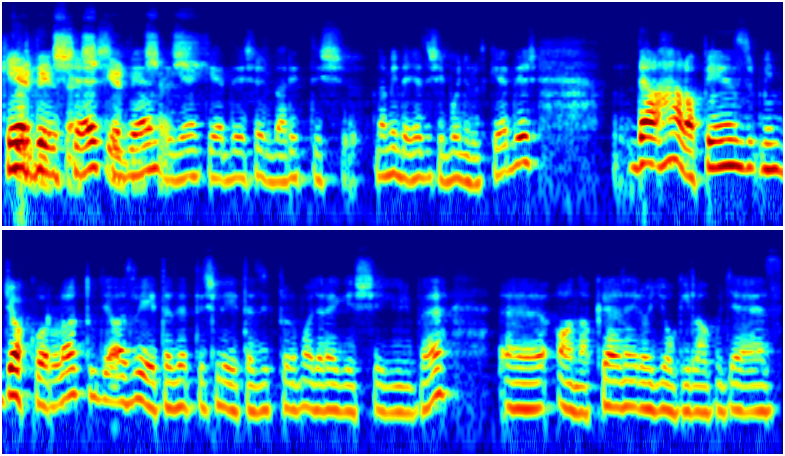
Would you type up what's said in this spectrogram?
kérdéses, kérdéses, kérdéses, igen, igen, kérdéses, bár itt is, na mindegy, ez is egy bonyolult kérdés, de a hálapénz, mint gyakorlat, ugye az létezett és létezik például a magyar egészségügyben, annak ellenére, hogy jogilag ugye ez,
